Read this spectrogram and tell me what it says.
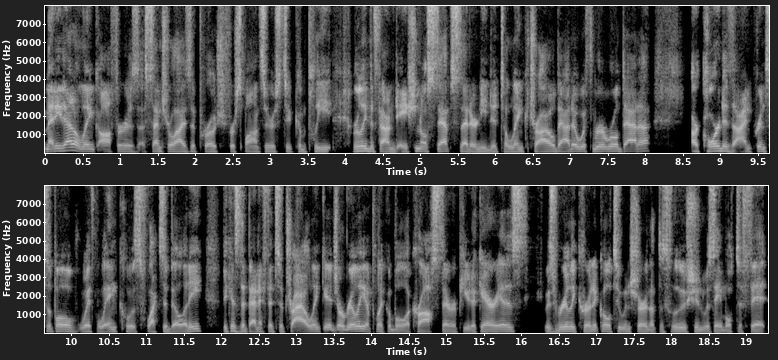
Medidata Link offers a centralized approach for sponsors to complete really the foundational steps that are needed to link trial data with real world data. Our core design principle with Link was flexibility because the benefits of trial linkage are really applicable across therapeutic areas. It was really critical to ensure that the solution was able to fit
